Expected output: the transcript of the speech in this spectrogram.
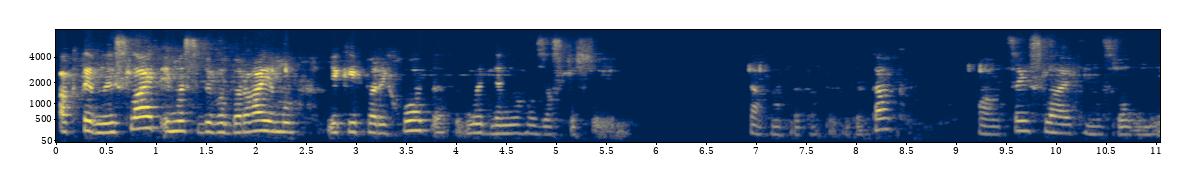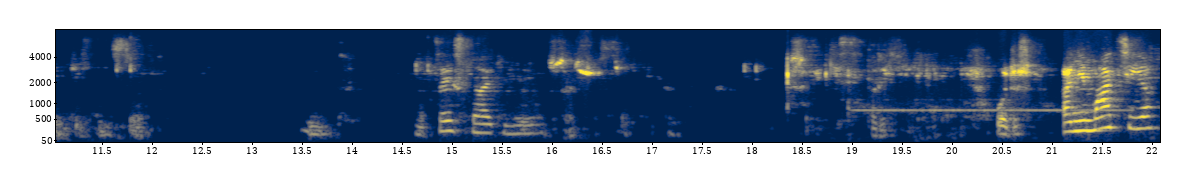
активний слайд, і ми собі вибираємо, який переход ми для нього застосуємо. Так, наприклад, це буде так. А оцей слайд ми зробимо якийсь там сорт. На цей слайд ми ще щось зробимо. Ще якийсь перехід. Отже анімація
